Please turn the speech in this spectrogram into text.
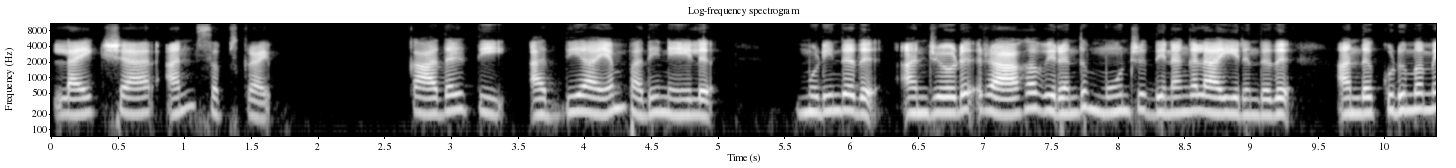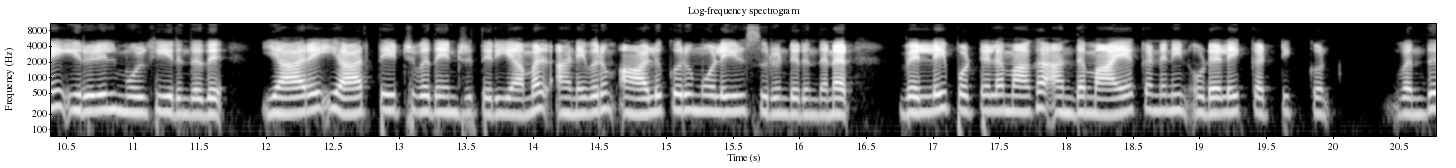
லைக் ஷேர் அண்ட் சப்ஸ்கிரைப் காதல் தீ அத்தியாயம் பதினேழு. முடிந்தது. அன்றோடு ராகவ் இறந்து மூன்று தினங்களாயிருந்தது. அந்த குடும்பமே இருளில் மூழ்கியிருந்தது. யாரை யார் தேற்றுவதென்று தெரியாமல் அனைவரும் ஆளுக்கொரு மூலையில் சுருண்டிருந்தனர். வெள்ளை பொட்டலமாக அந்த மாயக்கண்ணனின் உடலை கட்டி வந்து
